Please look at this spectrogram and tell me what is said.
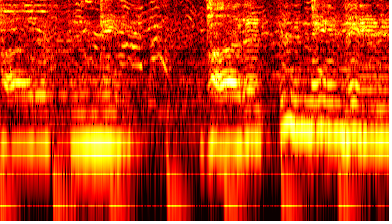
भारत ने भारत ने मेरे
